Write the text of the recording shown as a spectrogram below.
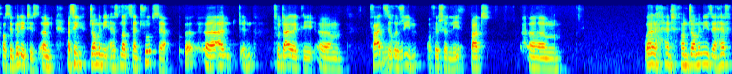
possibilities, and I think Germany has not sent troops there. Uh, and to directly um, fight the regime officially, but um, well, and from Germany, they have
